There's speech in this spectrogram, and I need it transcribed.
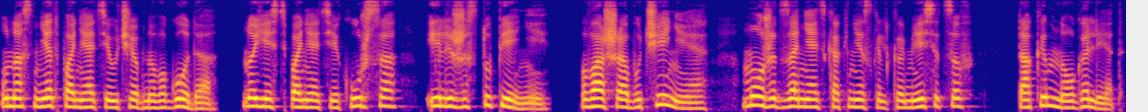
у нас нет понятия учебного года, но есть понятие курса или же ступени. Ваше обучение может занять как несколько месяцев, так и много лет.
